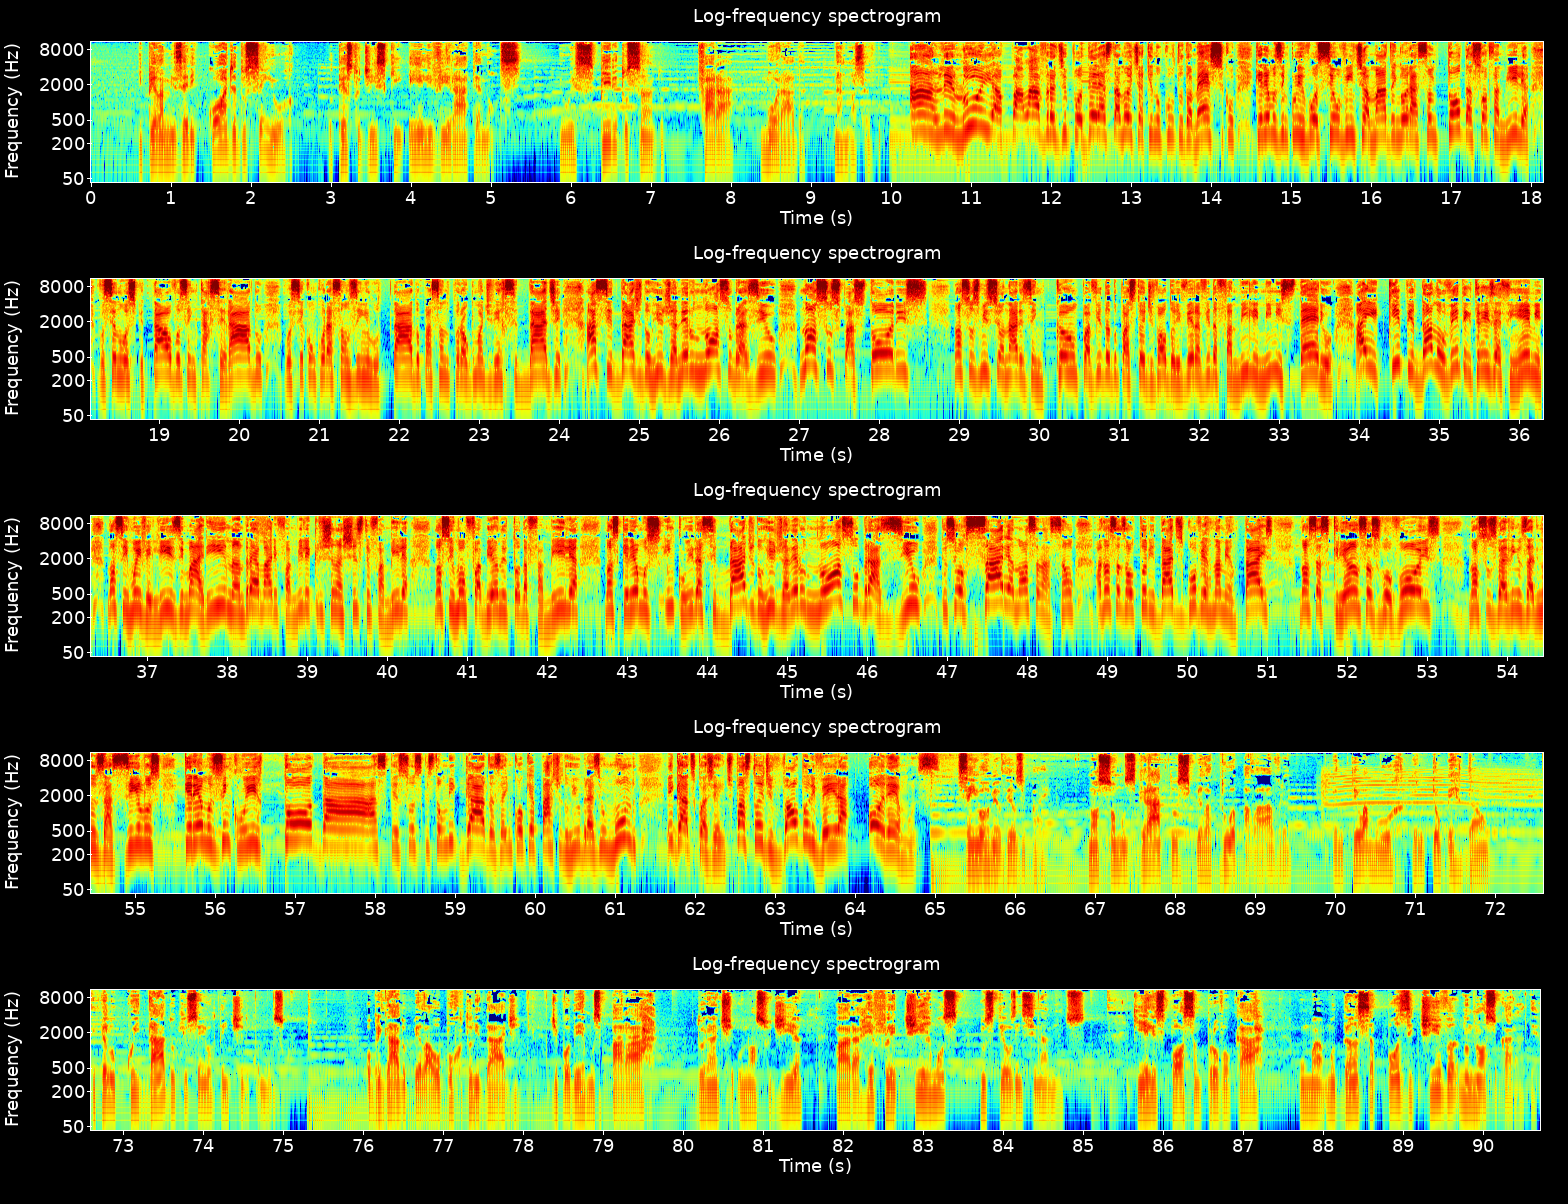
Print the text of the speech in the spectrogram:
E pela misericórdia do Senhor, o texto diz que ele virá até nós e o Espírito Santo fará morada na nossa vida. Aleluia! Palavra de poder esta noite aqui no culto doméstico. Queremos incluir você, ouvinte amado, em oração em toda a sua família. Você no hospital, você encarcerado, você com o coraçãozinho lutado, passando por alguma adversidade. A cidade do Rio de Janeiro, nosso Brasil, nossos pastores, nossos missionários em campo, a vida do pastor Edivaldo Oliveira, vida, família e ministério. A equipe da 93 FM, nossa irmã Evelise, Marina, Andréa Mari Família, Cristina Xista e família, nosso irmão Fabiano e toda a família. Nós queremos incluir a cidade do Rio de Janeiro, nosso Brasil, que o Senhor sare a nossa nação, as nossas autoridades governamentais, nossas crianças, vovôs, nossos velhinhos ali nos asilos. Queremos incluir todas as pessoas que estão ligadas em qualquer parte do Rio, Brasil, mundo, ligados com a gente. Pastor Edivaldo Oliveira, oremos. Senhor, meu Deus e Pai. Nós somos gratos pela tua palavra, pelo teu amor, pelo teu perdão e pelo cuidado que o Senhor tem tido conosco. Obrigado pela oportunidade de podermos parar durante o nosso dia para refletirmos nos teus ensinamentos. Que eles possam provocar uma mudança positiva no nosso caráter.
